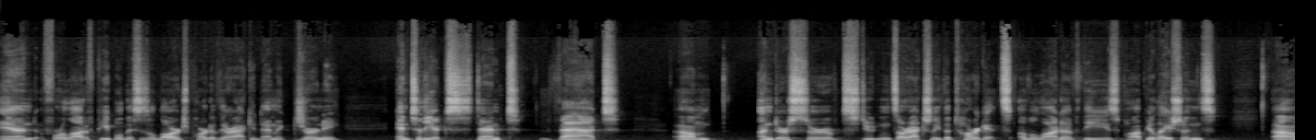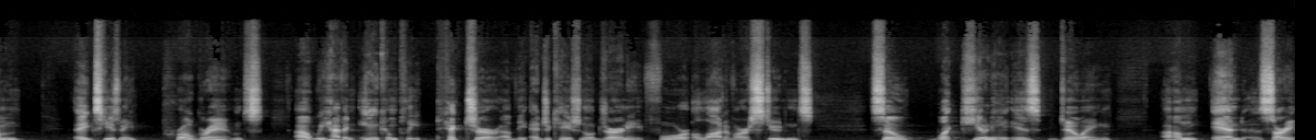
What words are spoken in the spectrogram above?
and for a lot of people, this is a large part of their academic journey. And to the extent that um, underserved students are actually the targets of a lot of these populations, um, excuse me, programs, uh, we have an incomplete picture of the educational journey for a lot of our students. So, what CUNY is doing, um, and sorry,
